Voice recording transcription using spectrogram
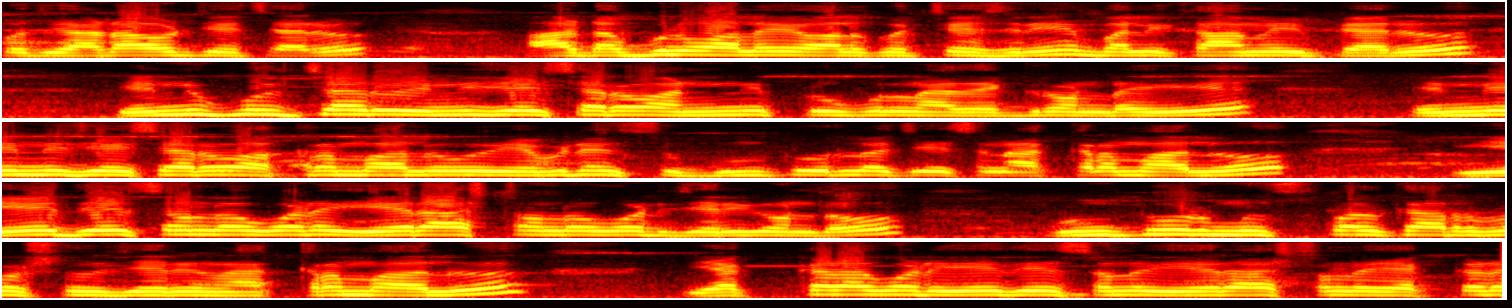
కొద్దిగా హడావుట్ చేశారు. ఆ డబ్బులు వాళ్ళకి వాళ్ళకి వచ్చేసినాయి మళ్ళీ కామ్ అయిపోయారు ఎన్ని కూల్చారు ఎన్ని చేశారో అన్ని ప్రూఫ్లు నా దగ్గర ఉన్నాయి. ఎన్ని ఎన్ని చేశారో అక్రమాలు ఎవిడెన్స్ గుంటూరులో చేసిన అక్రమాలు ఏ దేశంలో కూడా ఏ రాష్ట్రంలో కూడా జరిగి ఉండవు. గుంటూరు మున్సిపల్ కార్పొరేషన్లో జరిగిన అక్రమాలు ఎక్కడ కూడా ఏ దేశంలో ఏ రాష్ట్రంలో ఎక్కడ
